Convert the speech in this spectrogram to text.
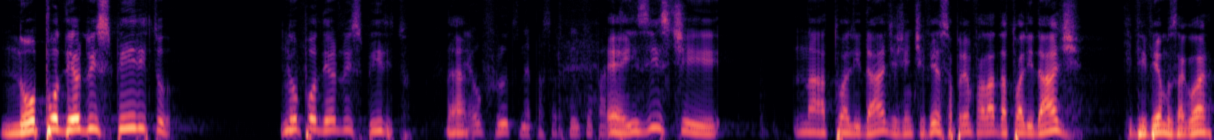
No poder do Espírito. No é poder do Espírito. Né? É o fruto, né, pastor? Aquele que aparece. É, existe na atualidade, a gente vê, só podemos falar da atualidade, que vivemos agora,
